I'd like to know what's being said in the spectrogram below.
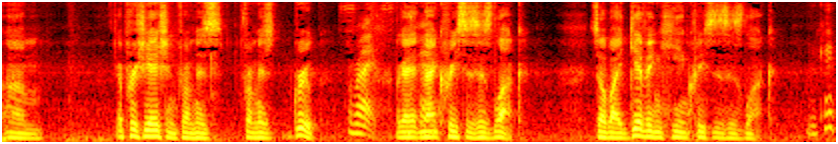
um, appreciation from his from his group. Right. Okay, and that increases his luck. So by giving, he increases his luck. Okay.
